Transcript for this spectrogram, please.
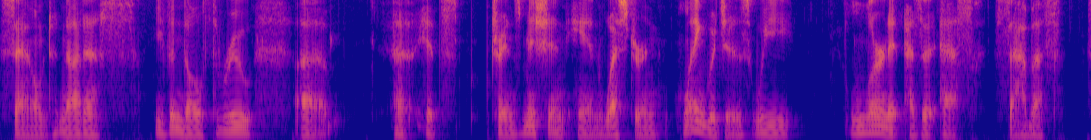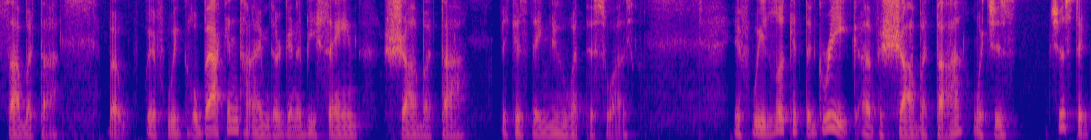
sound, not a s, even though through uh, uh, its transmission in Western languages, we learn it as a S, Sabbath, Sabbata. But if we go back in time, they're going to be saying Shabbata because they knew what this was. If we look at the Greek of Shabbata, which is just an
